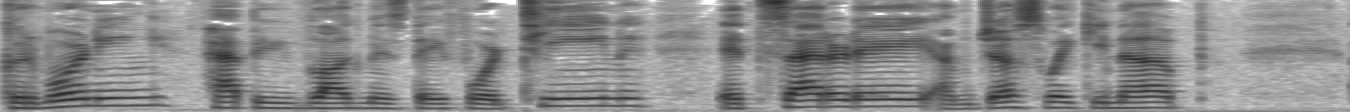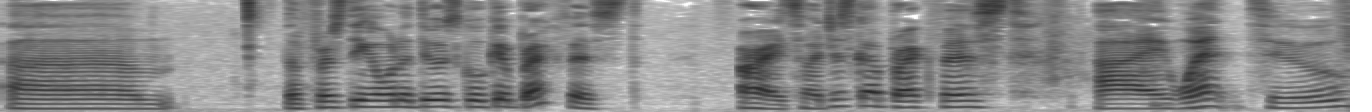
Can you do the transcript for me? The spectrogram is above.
Good morning. Happy Vlogmas Day 14. It's Saturday. I'm just waking up. Um, the first thing I want to do is go get breakfast. Alright, so I just got breakfast. I went to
